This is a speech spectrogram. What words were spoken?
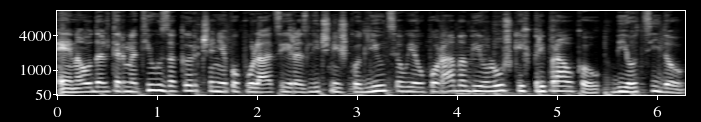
Ena od alternativ za krčenje populacij različnih škodljivcev je uporaba bioloških pripravkov, biocidov.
